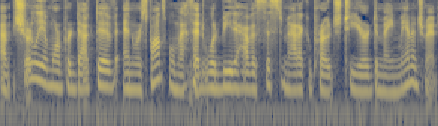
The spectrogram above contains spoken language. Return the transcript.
Um, surely, a more productive and responsible method would be to have a systematic approach to your domain management.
